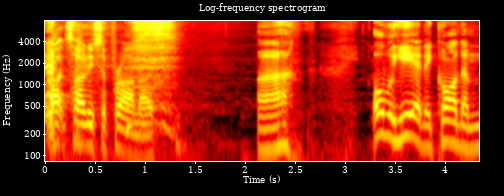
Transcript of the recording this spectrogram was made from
like Tony Soprano? Uh, over here, they call them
